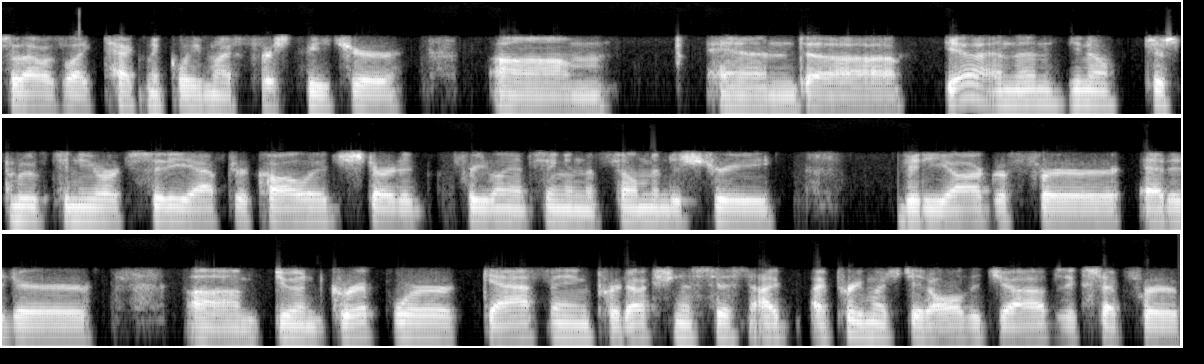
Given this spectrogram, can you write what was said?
so that was like technically my first feature. Um, and uh, yeah, and then you know just moved to New York City after college, started freelancing in the film industry, videographer, editor, um, doing grip work, gaffing, production assistant. I, I pretty much did all the jobs except for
